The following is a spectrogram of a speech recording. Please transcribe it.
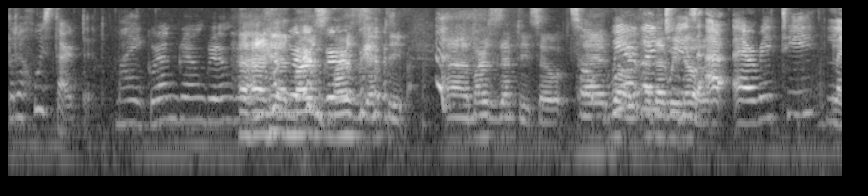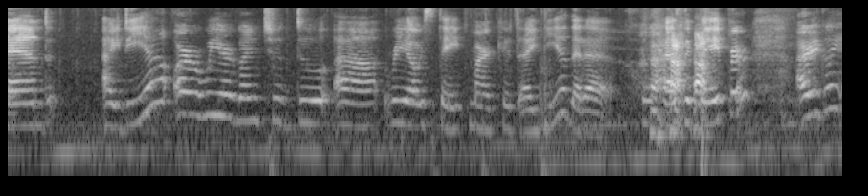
but who started? My grand grand grand grand yeah, grand Mars, grand- Mars is empty. Uh, Mars is empty. So, So uh, we are going to we use a Arity land idea, or we are going to do a real estate market idea that uh, who has the paper. Are you going?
